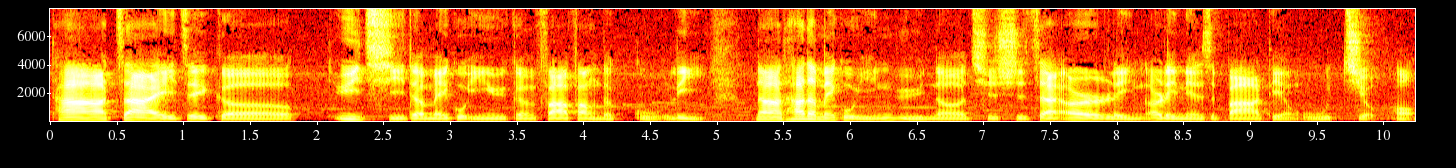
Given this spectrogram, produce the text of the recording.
它在这个预期的每股盈余跟发放的股利。那它的每股盈余呢，其实在二零二零年是八点五九吼，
